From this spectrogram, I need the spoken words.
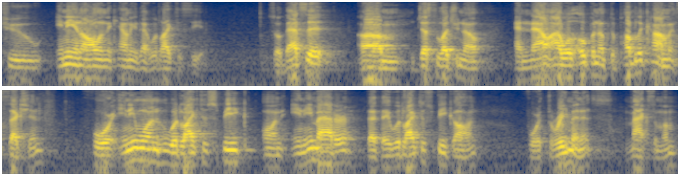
to any and all in the county that would like to see it. So that's it, um, just to let you know. And now I will open up the public comment section for anyone who would like to speak on any matter that they would like to speak on for three minutes maximum.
